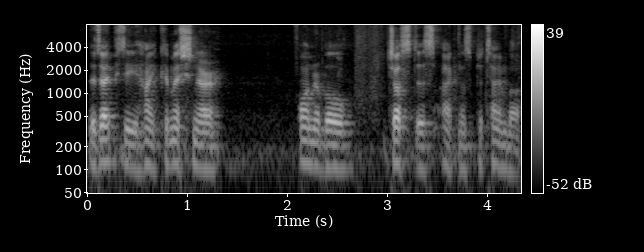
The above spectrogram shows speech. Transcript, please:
the Deputy High Commissioner, Honourable Justice Agnes Patemba.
